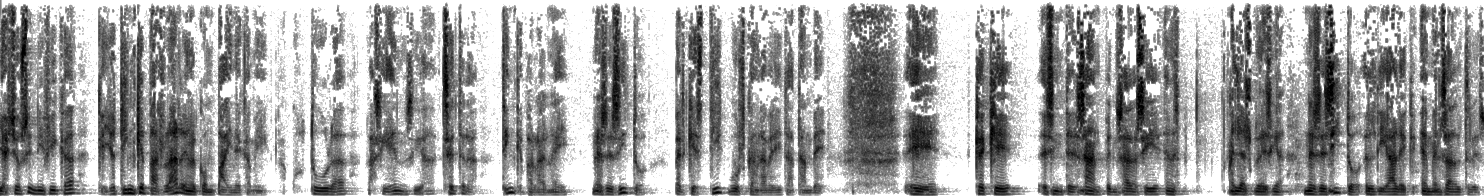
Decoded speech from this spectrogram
I això significa que jo tinc que parlar en el company de camí. La cultura, la ciència, etc. Tinc que parlar en ell. Necessito, perquè estic buscant la veritat també. Eh, crec que és interessant pensar així en, en l'Església. Necessito el diàleg amb els altres.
